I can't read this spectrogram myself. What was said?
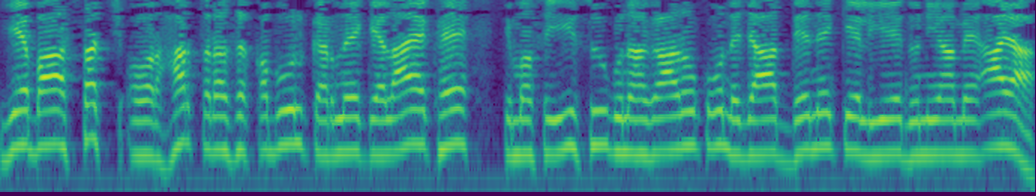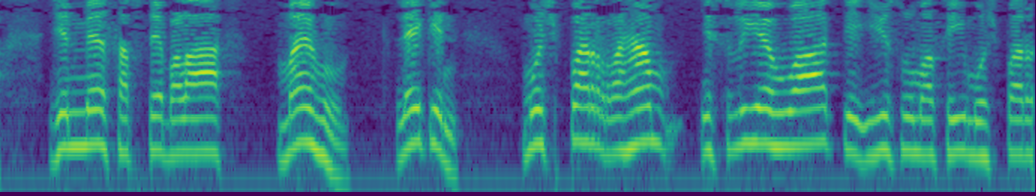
یہ بات سچ اور ہر طرح سے قبول کرنے کے لائق ہے کہ مسیح عیسو گناہ گاروں کو نجات دینے کے لیے دنیا میں آیا۔ جن میں سب سے بڑا میں ہوں۔ لیکن مجھ پر رحم اس لیے ہوا کہ یسو مسیح مجھ پر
